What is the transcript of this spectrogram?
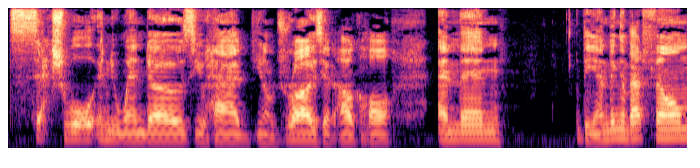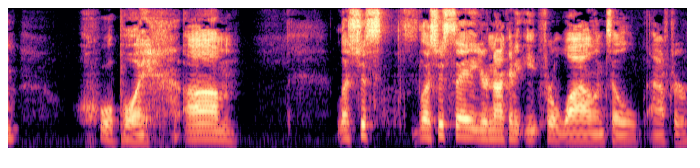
sexual innuendos. You had you know drugs. You had alcohol. And then the ending of that film oh boy. Um let's just let's just say you're not going to eat for a while until after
